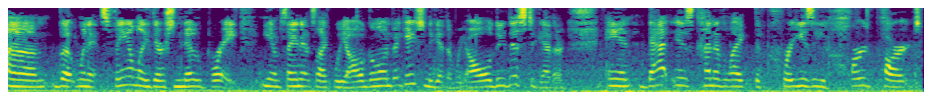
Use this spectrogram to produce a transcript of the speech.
um, but when it's family, there's no break. You know what I'm saying? It's like we all go on vacation together. We all do this together. And that is kind of like the crazy hard part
